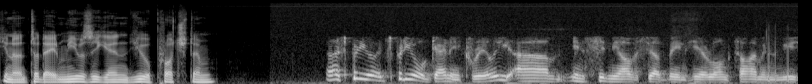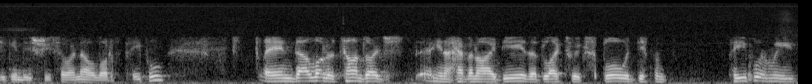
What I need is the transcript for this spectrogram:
you know, to their music, and you approach them? Uh, it's pretty. It's pretty organic, really. Um, in Sydney, obviously, I've been here a long time in the music industry, so I know a lot of people. And a lot of times, I just, you know, have an idea that I'd like to explore with different people and we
